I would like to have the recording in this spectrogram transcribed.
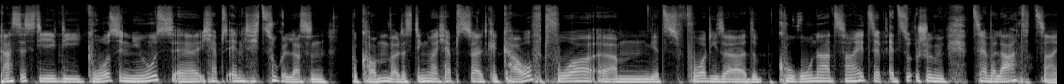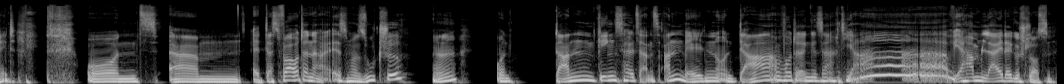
Das ist die, die große News. Ich habe es endlich zugelassen bekommen, weil das Ding war, ich habe es halt gekauft vor ähm, jetzt vor dieser Corona-Zeit, äh, Entschuldigung, Zervelat-Zeit. Und ähm, äh, das war auch dann erstmal Suche. Ja? Dann ging es halt ans Anmelden und da wurde dann gesagt, ja, wir haben leider geschlossen.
